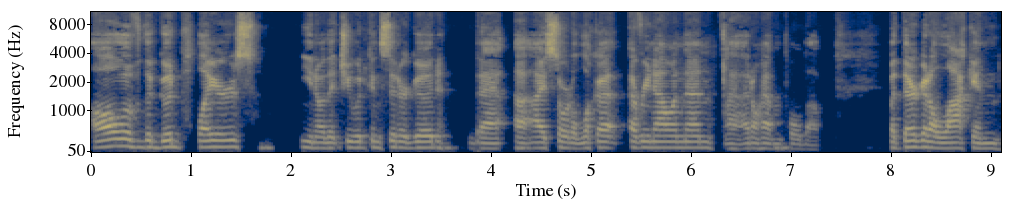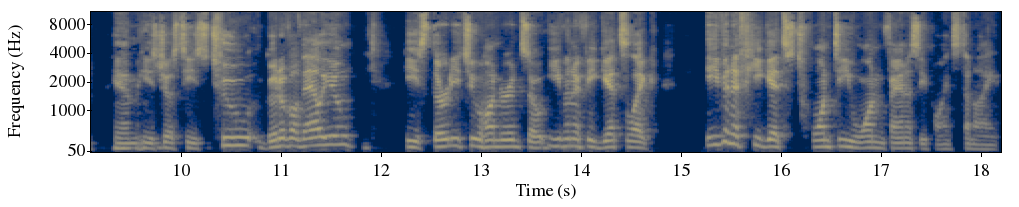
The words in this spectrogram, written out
all of the good players, you know, that you would consider good that uh, I sort of look at every now and then. I don't have them pulled up, but they're going to lock in him. He's just, he's too good of a value He's 3,200. So even if he gets like, even if he gets 21 fantasy points tonight,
